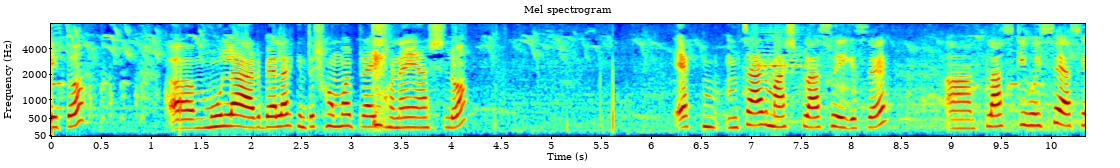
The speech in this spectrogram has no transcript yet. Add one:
এই তো মূলা আর বেলার কিন্তু সময় প্রায় ঘনাই আসলো। এক চার মাস প্লাস হয়ে গেছে। প্লাস কি হয়েছে আজকে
